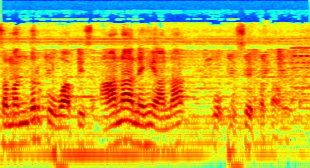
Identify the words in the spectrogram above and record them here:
समंदर को वापस आना नहीं आना, वो उसे पता होगा।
